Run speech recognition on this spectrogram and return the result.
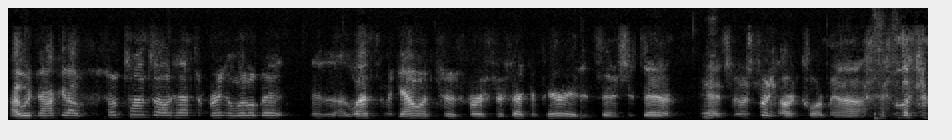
I would knock it out. Sometimes I would have to bring a little bit less than a gallon to first or second period and finish it there. Yeah, it was pretty hardcore, man. looking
